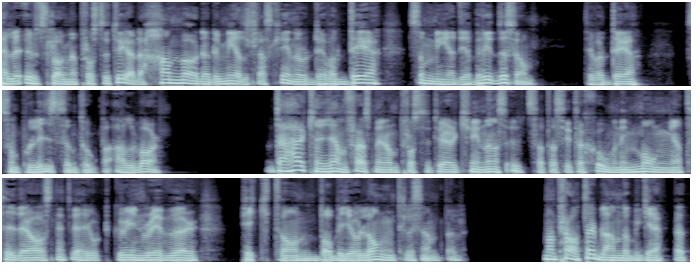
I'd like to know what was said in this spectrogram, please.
eller utslagna prostituerade. Han mördade medelklasskvinnor och det var det som media brydde sig om. Det var det som polisen tog på allvar. Det här kan jämföras med de prostituerade kvinnornas utsatta situation i många tidigare avsnitt vi har gjort. Green River, Picton, Bobby Joe Long till exempel. Man pratar ibland om begreppet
